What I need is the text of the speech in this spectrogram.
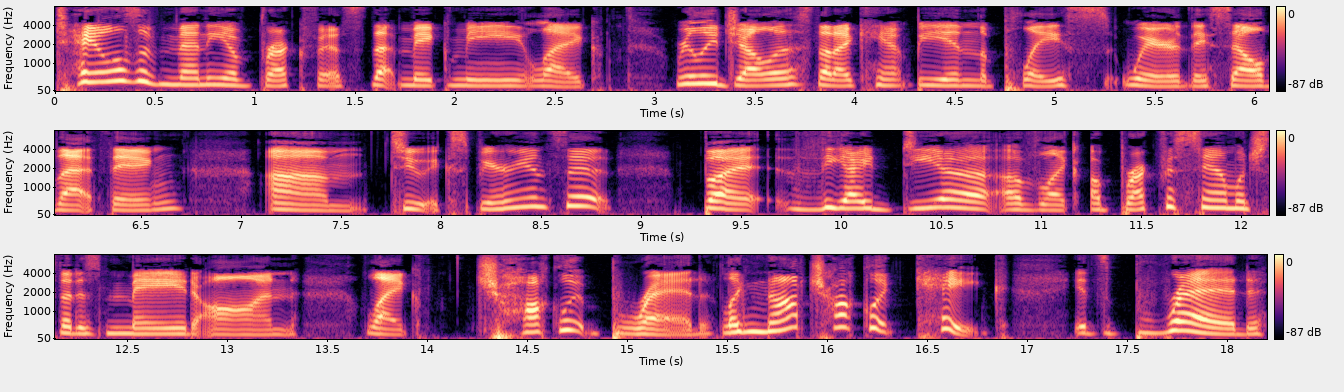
tales of many of breakfast that make me like really jealous that I can't be in the place where they sell that thing um, to experience it. But the idea of like a breakfast sandwich that is made on like chocolate bread, like not chocolate cake, it's bread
